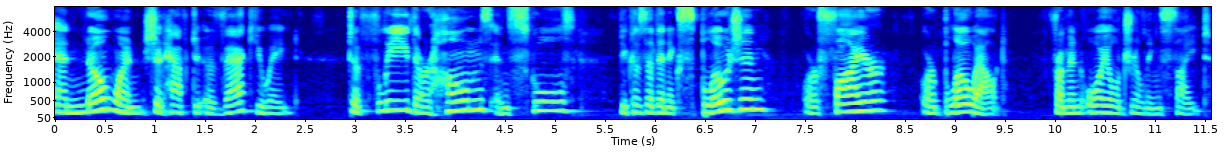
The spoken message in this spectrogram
And no one should have to evacuate to flee their homes and schools because of an explosion or fire or blowout from an oil drilling site.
